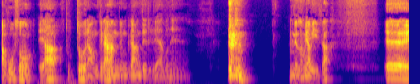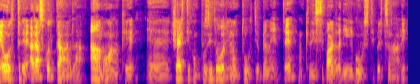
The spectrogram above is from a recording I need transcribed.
avuto e ha tuttora un grande, un grande rilievo ne, nella mia vita. Eh, oltre ad ascoltarla, amo anche eh, certi compositori, non tutti ovviamente, anche lì si parla di gusti personali,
